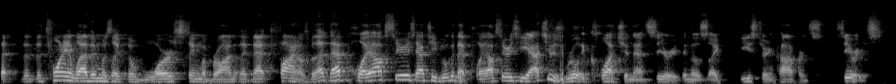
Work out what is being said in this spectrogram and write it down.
the, the 2011 was like the worst thing LeBron like that finals, but that, that playoff series actually, if you look at that playoff series, he actually was really clutch in that series in those like Eastern Conference series.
